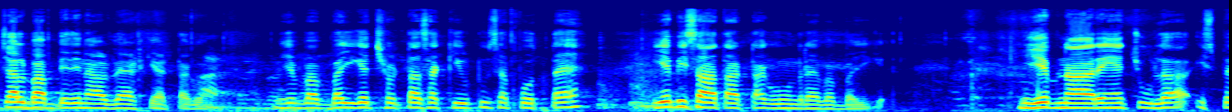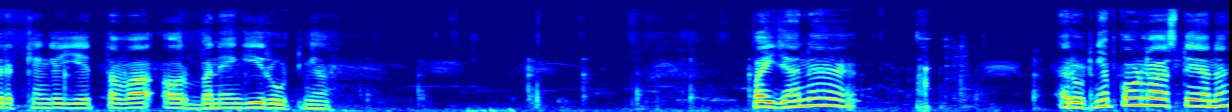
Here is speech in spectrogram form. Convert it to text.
चल बाबे के नाल बैठ के आटा गूंद ये बाबा जी का छोटा सा क्यूटू सा पोता है ये भी साथ आटा गूंद रहा है बाबा जी के ये बना रहे हैं चूल्हा इस पे रखेंगे ये तवा और बनेंगी रोटियां भाईजान ਰੋਟੀਆਂ ਪਕਾਉਣ ਵਾਸਤੇ ਆ ਨਾ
